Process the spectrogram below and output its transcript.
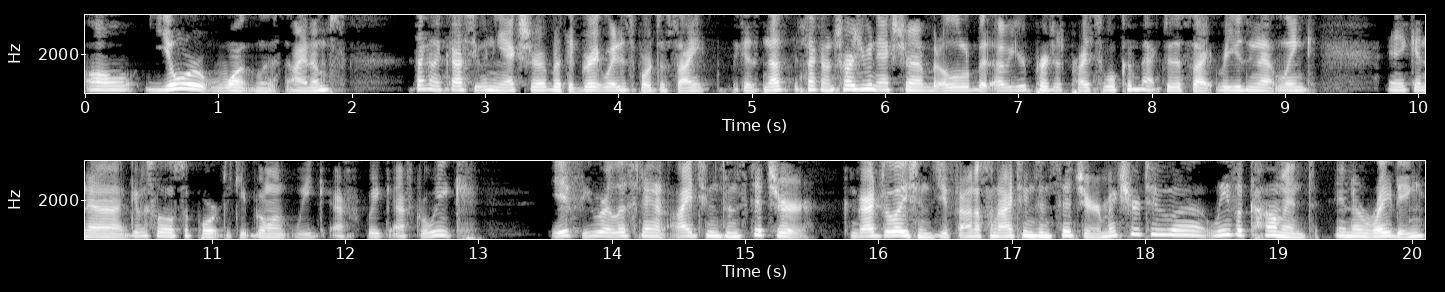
all your want list items. It's not going to cost you any extra, but it's a great way to support the site because not, it's not going to charge you any extra, but a little bit of your purchase price will come back to the site. We're using that link, and it can uh, give us a little support to keep going week after week after week. If you are listening on iTunes and Stitcher, congratulations, you found us on iTunes and Stitcher. Make sure to uh, leave a comment and a rating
